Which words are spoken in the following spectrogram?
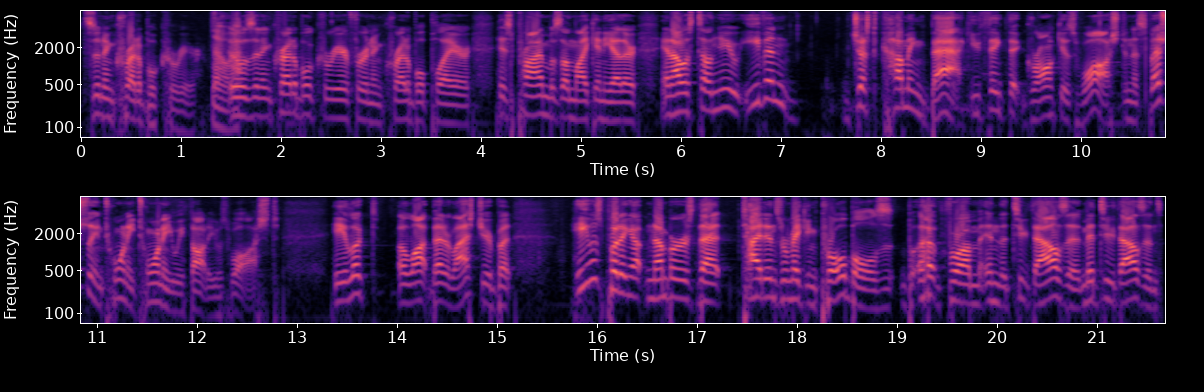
it's an incredible career. No, it was an incredible career for an incredible player. His prime was unlike any other. And I was telling you, even just coming back, you think that Gronk is washed, and especially in 2020, we thought he was washed. He looked a lot better last year, but he was putting up numbers that tight ends were making Pro Bowls from in the 2000 mid 2000s.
